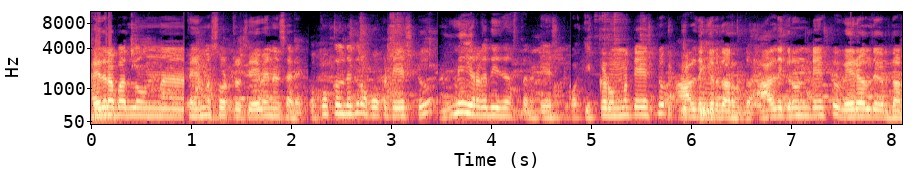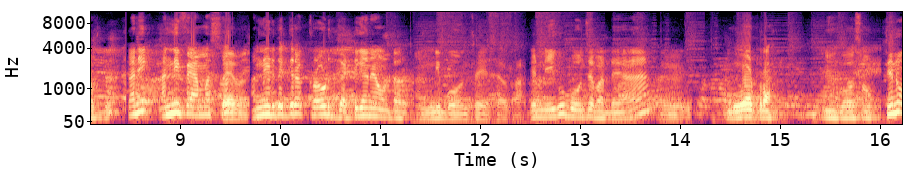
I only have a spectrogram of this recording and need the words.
హైదరాబాద్లో ఉన్న ఫేమస్ హోటల్స్ ఏవైనా సరే ఒక్కొక్కరి దగ్గర ఒక్కొక్క టేస్ట్ అన్ని ఇరగ తీసేస్తారు టేస్ట్. ఇక్కడ ఉన్న టేస్ట్ వాళ్ళ దగ్గర దొరకదు. వాళ్ళ దగ్గర ఉన్న టేస్ట్ వేరే వాళ్ళ దగ్గర దొరకదు. కానీ అన్ని ఫేమస్ అన్నిటి దగ్గర క్రౌడ్ గట్టిగానే ఉంటారు. అన్ని బోన్స్ వేసాడు నీకు బోన్సే పడ్డాయా? ఇదిగోట్రా. నీకోసం. తిను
